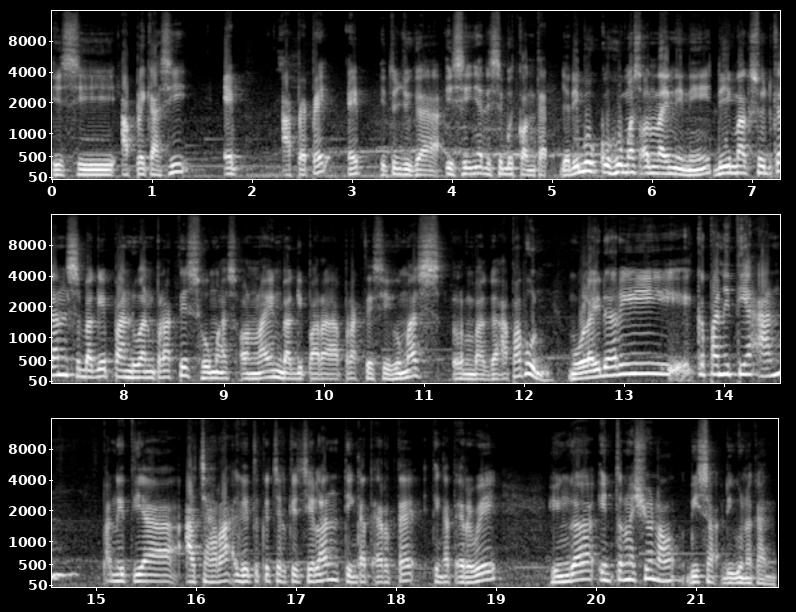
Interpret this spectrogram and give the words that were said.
Isi aplikasi, app app, app itu juga isinya disebut konten. Jadi buku humas online ini dimaksudkan sebagai panduan praktis humas online bagi para praktisi humas lembaga apa pun. Mulai dari kepanitiaan, panitia acara gitu kecil-kecilan, tingkat RT, tingkat RW, hingga internasional bisa digunakan.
